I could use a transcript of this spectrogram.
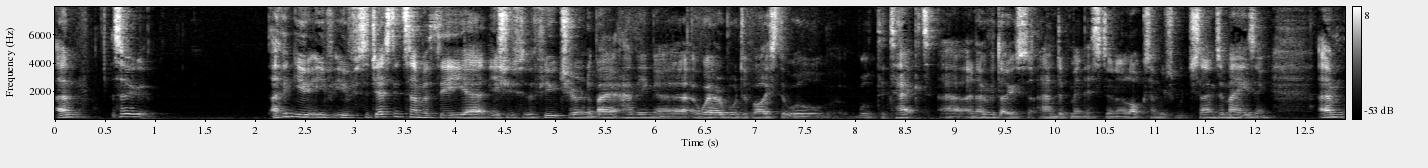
Um, so I think you, have you've, you've suggested some of the, uh, the issues for the future and about having a, a wearable device that will will detect uh, an overdose and administer naloxone, which, which sounds amazing. Um,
